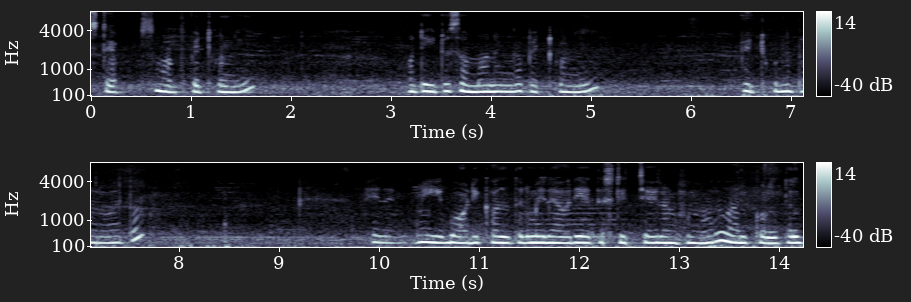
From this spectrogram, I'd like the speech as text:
స్టెప్స్ మొదలు పెట్టుకోండి. అటు ఇటు సమానంగా పెట్టుకోండి. పెట్టుకున్న తర్వాత ఇది మీ బాడీ కొలతలు మీరు ఎవరి అయితే స్టిచ్ చేయాలనుకున్నారో వారి కొలతలు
